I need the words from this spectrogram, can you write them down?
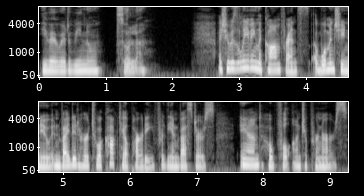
y beber vino sola. As she was leaving the conference, a woman she knew invited her to a cocktail party for the investors and hopeful entrepreneurs.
